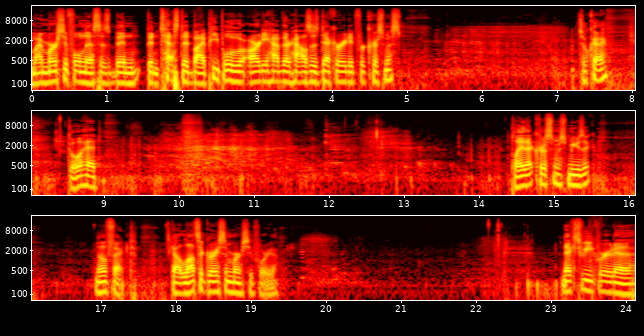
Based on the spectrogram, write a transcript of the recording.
my mercifulness has been, been tested by people who already have their houses decorated for Christmas. It's okay. Go ahead. Play that Christmas music. No effect. Got lots of grace and mercy for you. Next week, we're going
